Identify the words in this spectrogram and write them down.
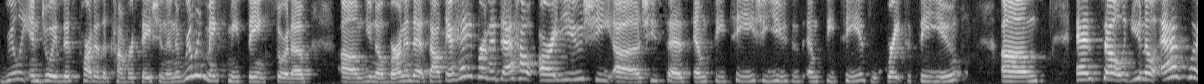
really enjoyed this part of the conversation, and it really makes me think, sort of, um, you know, Bernadette's out there. Hey, Bernadette, how are you? She, uh, she says MCT. She uses MCT. It's great to see you. Um, and so, you know, as we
